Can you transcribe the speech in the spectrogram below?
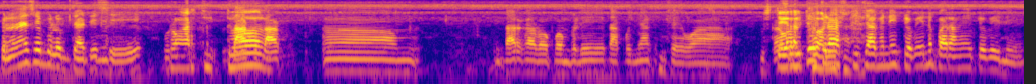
sebenarnya sih belum jadi sih. Urung arep tak, em, ntar kalau pembeli takutnya kecewa. Kalau itu jelas dijamin hidup ini barang hidup ini.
